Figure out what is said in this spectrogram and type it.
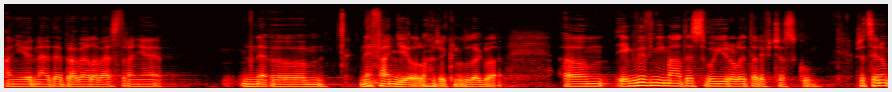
ani jedné té pravé levé straně ne, um, nefandil, řeknu to takhle. Um, jak vy vnímáte svoji roli tady v Česku? Přece jenom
